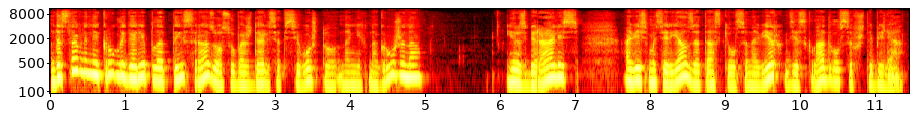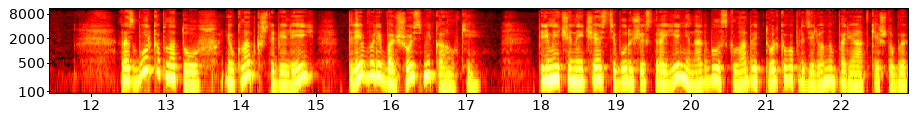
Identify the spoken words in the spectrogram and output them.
Доставленные круглой горе плоты сразу освобождались от всего, что на них нагружено, и разбирались, а весь материал затаскивался наверх, где складывался в штабеля. Разборка плотов и укладка штабелей требовали большой смекалки. Перемеченные части будущих строений надо было складывать только в определенном порядке, чтобы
